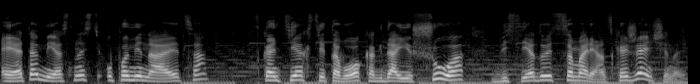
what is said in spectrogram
эта местность упоминается в контексте того, когда Иешуа беседует с самарянской женщиной.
